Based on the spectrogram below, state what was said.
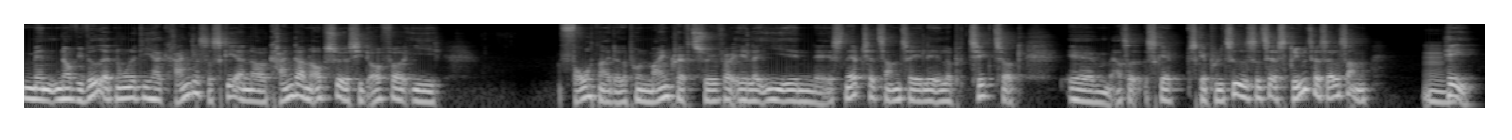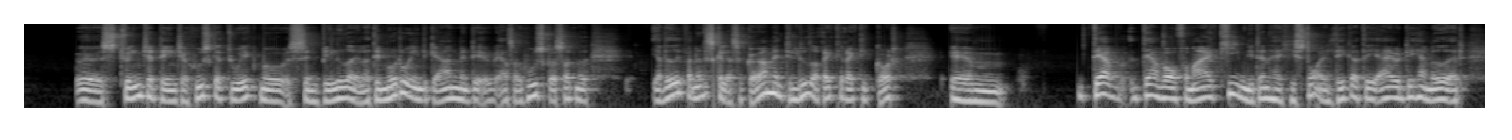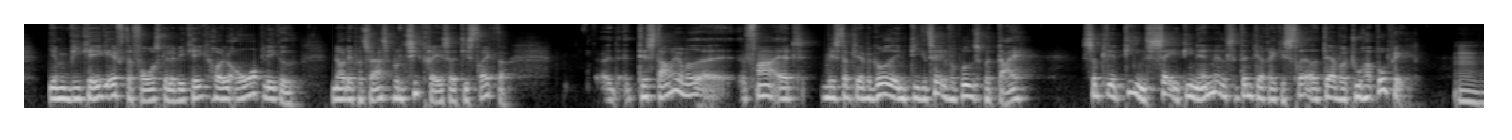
men når vi ved, at nogle af de her krænkelser sker, når krænkeren opsøger sit offer i Fortnite, eller på en Minecraft-server, eller i en uh, Snapchat-samtale, eller på TikTok, øhm, altså skal, skal politiet så til at skrive til os alle sammen, mm. hey, uh, stranger danger, husk at du ikke må sende billeder, eller det må du egentlig gerne, men det, altså husk og sådan noget. Jeg ved ikke, hvordan det skal lade sig gøre, men det lyder rigtig, rigtig godt. Øhm, der, der hvor for mig kimen i den her historie ligger, det er jo det her med, at jamen vi kan ikke efterforske, eller vi kan ikke holde overblikket, når det er på tværs af politikredse og distrikter. Det stammer jo med øh, fra, at hvis der bliver begået en digital forbrydelse på dig, så bliver din sag, din anmeldelse, den bliver registreret der, hvor du har bopæl. Mm.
